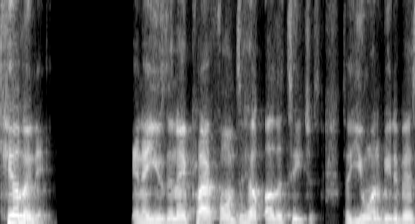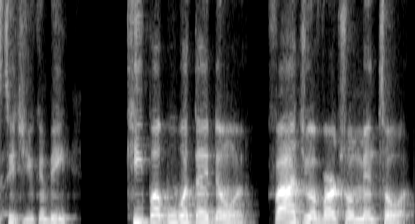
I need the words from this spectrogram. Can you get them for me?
killing it and they're using their platform to help other teachers. So you want to be the best teacher you can be. Keep up with what they're doing. Find you a virtual mentor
